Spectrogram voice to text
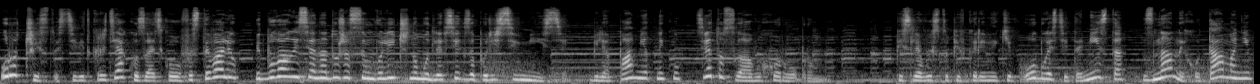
Урочистості відкриття козацького фестивалю відбувалися на дуже символічному для всіх запоріжців місці біля пам'ятнику Святославу Хороброму. Після виступів керівників області та міста, знаних отаманів,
